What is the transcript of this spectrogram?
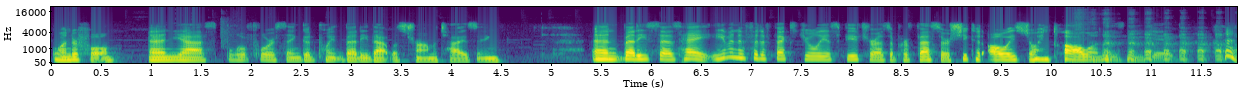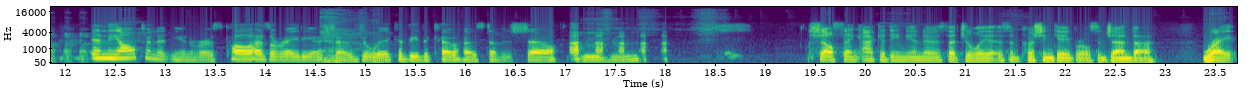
wonderful. And yes, Flo- Flora saying, good point, Betty. That was traumatizing. And Betty says, hey, even if it affects Julia's future as a professor, she could always join Paul on his new gig. In the alternate universe, Paul has a radio show. Julia could be the co host of his show. Mhm. Shell saying, academia knows that Julia isn't pushing Gabriel's agenda. Right.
